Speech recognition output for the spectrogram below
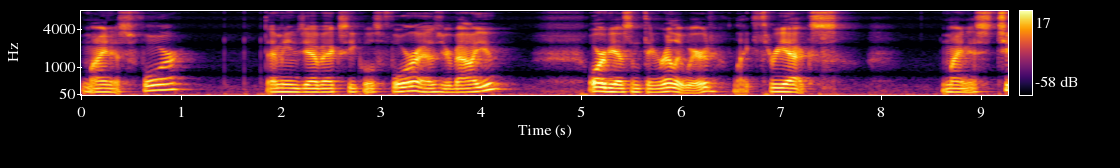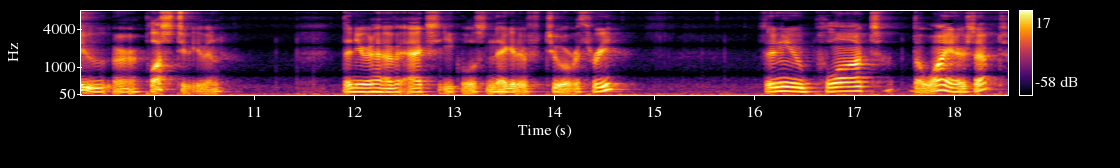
minus 4, that means you have x equals 4 as your value. Or if you have something really weird, like 3x minus 2, or plus 2 even, then you would have x equals negative 2 over 3. Then you plot the y-intercept,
